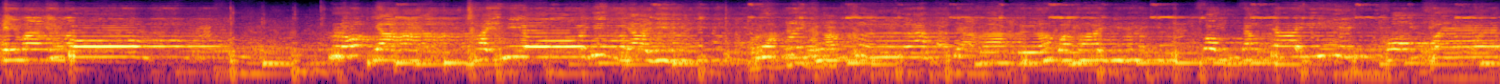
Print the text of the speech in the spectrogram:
ไอ้มังโกเพราะอยากชัยโยยิ่งใหญ่พูดไม่คุ้มเครือ อยากเหนือกว่าใครสมดังใจของแควน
